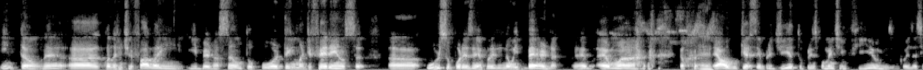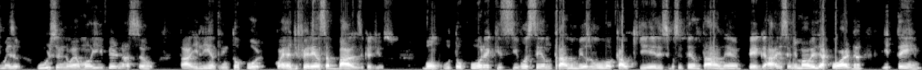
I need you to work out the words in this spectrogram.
Então, né, uh, quando a gente fala em hibernação, topor, tem uma diferença. Uh, urso, por exemplo, ele não hiberna. Né? É, uma, é. é. algo que é sempre dito, principalmente em filmes, em coisas assim, mas o urso ele não é uma hibernação. Tá? Ele entra em topor. Qual é a diferença básica disso? Bom, o topor é que se você entrar no mesmo local que ele, se você tentar né, pegar esse animal, ele acorda e tem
